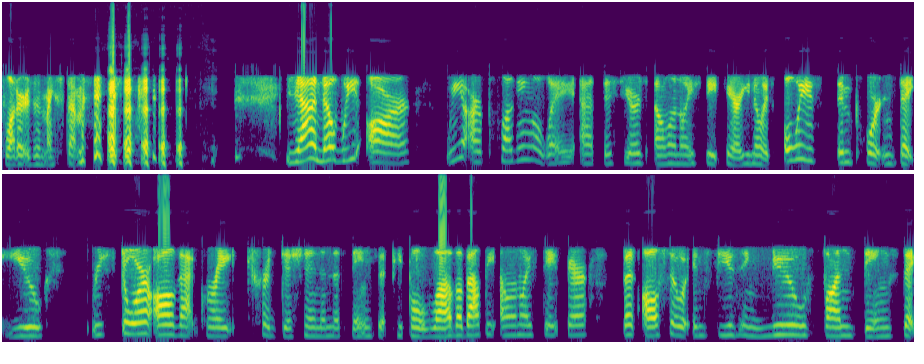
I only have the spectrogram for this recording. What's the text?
flutters in my stomach. yeah, no, we are we are plugging away at this year's Illinois State Fair. You know, it's always important that you restore all that great tradition and the things that people love about the Illinois State Fair, but also infusing new fun things that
